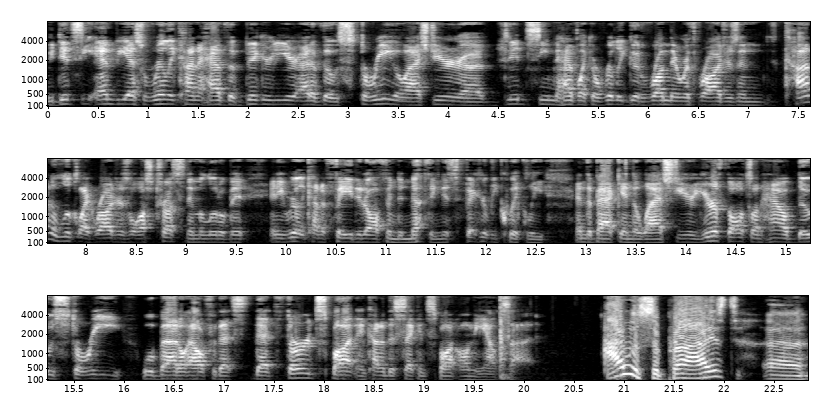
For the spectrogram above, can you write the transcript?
We did see MVS really kind of have the bigger year out of those three last year. Uh, did seem to have like a really good run there with Rodgers, and kind of looked like Rodgers lost trust in him a little bit, and he really kind of faded off into nothingness fairly quickly in the back end of last year. Your thoughts on how those three will battle out for that that third spot and kind of the second spot on the outside? I was surprised uh,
